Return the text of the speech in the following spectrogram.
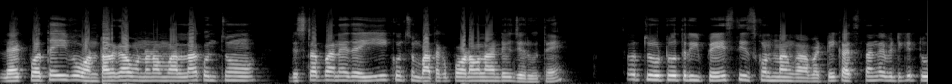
లేకపోతే ఇవి ఒంటరిగా ఉండడం వల్ల కొంచెం డిస్టర్బ్ అనేది అయ్యి కొంచెం బతకపోవడం లాంటివి జరుగుతాయి. So two two three pace తీసుకుంటున్నాం కాబట్టి ఖచ్చితంగా వీటికి టూ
